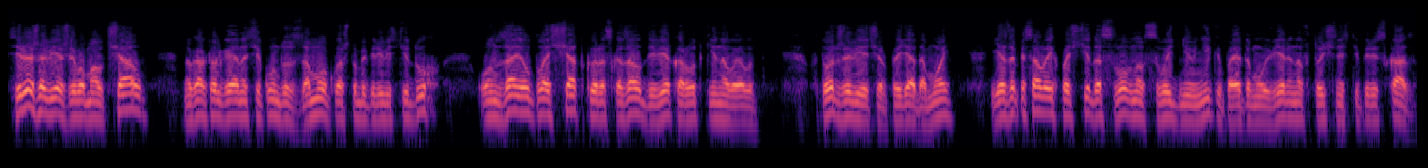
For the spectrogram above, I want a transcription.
Сережа вежливо молчал, но как только я на секунду замолкла, чтобы перевести дух, он занял площадку и рассказал две короткие новеллы. В тот же вечер, придя домой, я записала их почти дословно в свой дневник и поэтому уверена в точности пересказа.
